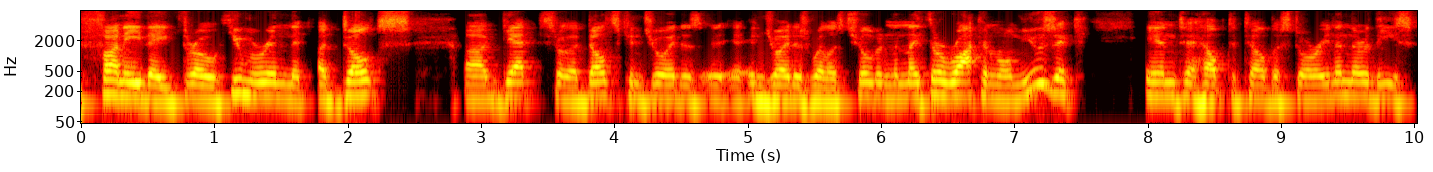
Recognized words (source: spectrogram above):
funny. They throw humor in that adults. Uh, get so adults can enjoy it as enjoy it as well as children. And they throw rock and roll music in to help to tell the story. And then there are these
